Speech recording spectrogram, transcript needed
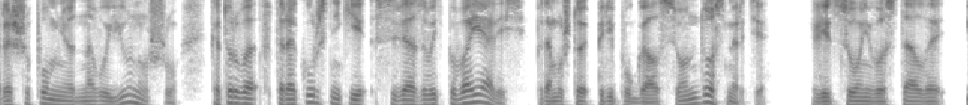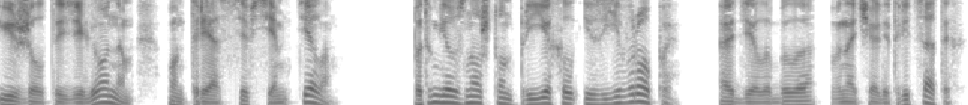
Хорошо помню одного юношу, которого второкурсники связывать побоялись, потому что перепугался он до смерти. Лицо у него стало и желто-зеленым, он трясся всем телом. Потом я узнал, что он приехал из Европы, а дело было в начале тридцатых,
